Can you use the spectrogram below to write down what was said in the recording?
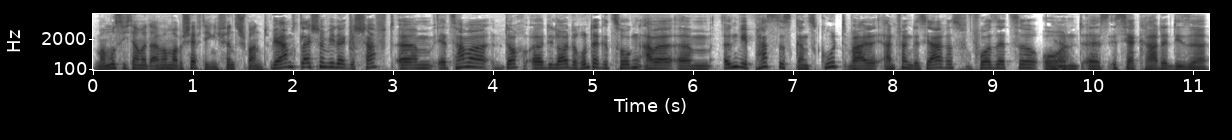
man muss sich damit einfach mal beschäftigen. Ich finde es spannend. Wir haben es gleich schon wieder geschafft. Ähm, jetzt haben wir doch äh, die Leute runtergezogen, aber ähm, irgendwie passt es ganz gut, weil Anfang des Jahres Vorsätze und äh, es ist ja gerade dieser,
